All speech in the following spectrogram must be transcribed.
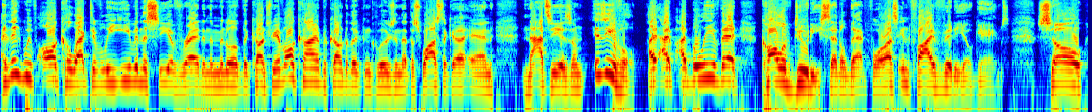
I think we've all collectively, even the sea of red in the middle of the country, have all kind of come to the conclusion that the swastika and Nazism is evil. I, I, I believe that Call of Duty settled that for us in five video games. So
